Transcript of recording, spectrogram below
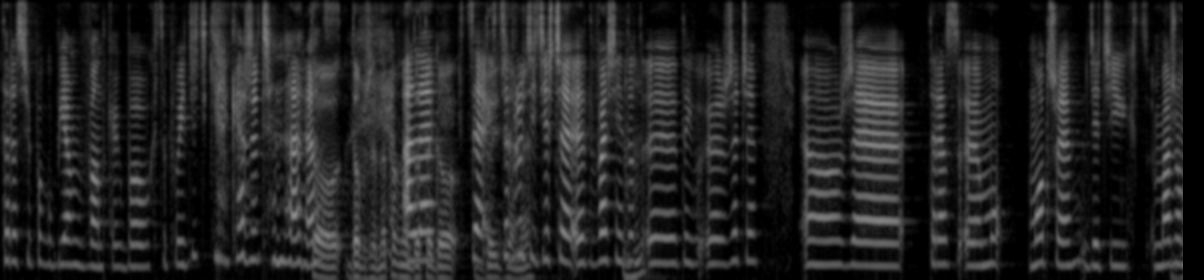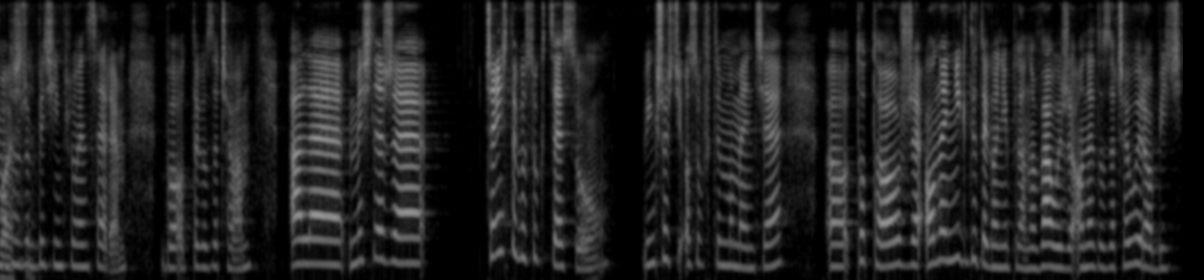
teraz się pogubiłam w wątkach, bo chcę powiedzieć kilka rzeczy naraz. To dobrze, na pewno Ale do tego chcę, chcę dojdziemy. wrócić jeszcze e, właśnie do Mhm. e, tej e, rzeczy, że teraz młodsze dzieci marzą o tym, Właśnie. żeby być influencerem, bo od tego zaczęłam. Ale myślę, że część tego sukcesu większości osób w tym momencie to to, że one nigdy tego nie planowały, że one to zaczęły robić,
